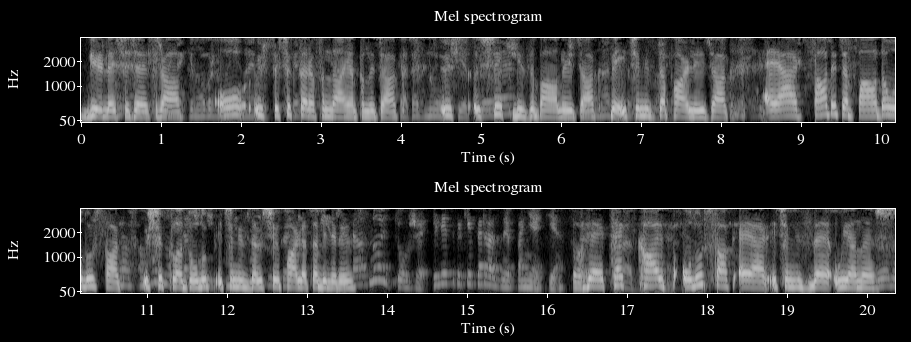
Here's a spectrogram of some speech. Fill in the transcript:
birleşeceğiz Rab. O üst ışık tarafından yapılacak. Üst ışık bizi bağlayacak ve içimizde parlayacak. Eğer sadece bağda olursak ışıkla dolup içimizde ışığı parlatabiliriz. Ve tek kalp olursak eğer içimizde uyanır.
